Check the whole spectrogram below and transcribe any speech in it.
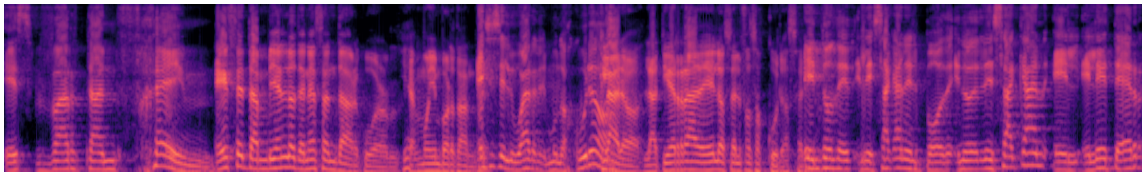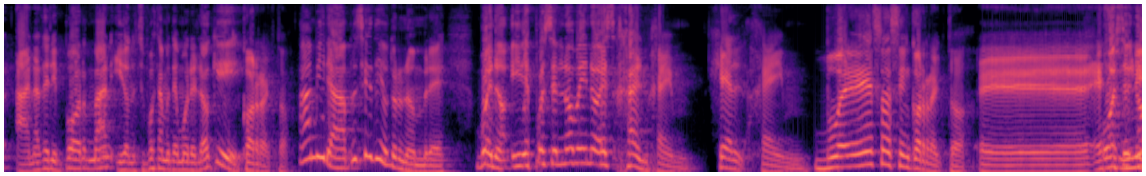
es Vartanfheim. Ese también lo tenés en Dark World. Y es muy importante. ¿Ese es el lugar del mundo oscuro? Claro, la tierra de los elfos oscuros. sería. En donde le sacan el poder, en donde le sacan el, el éter a Natalie Portman y donde supuestamente muere Loki. Correcto. Ah, mira, pensé que tenía otro nombre. Bueno, y después el noveno es Helmheim. Helheim. Bueno, eso es incorrecto. Eh, es, O es, no,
